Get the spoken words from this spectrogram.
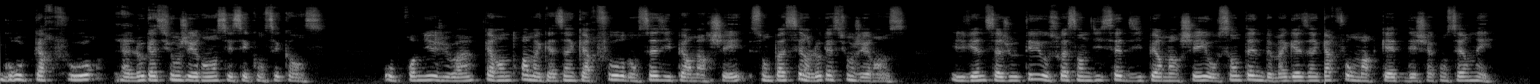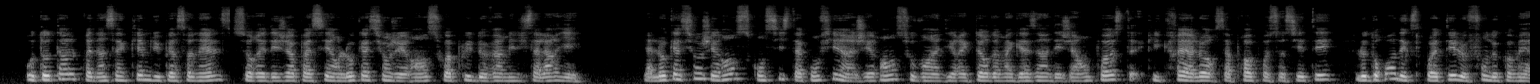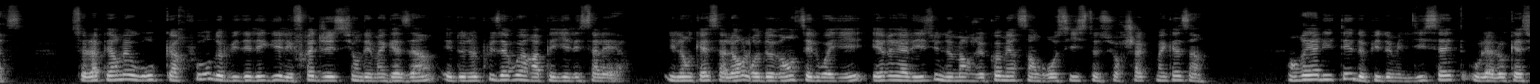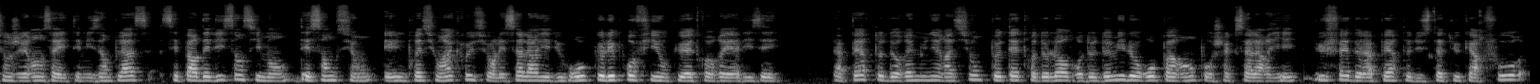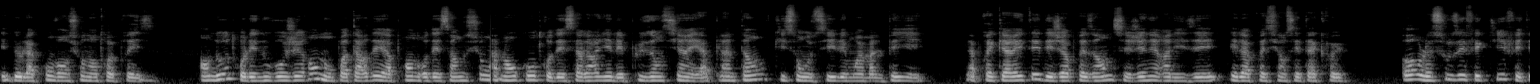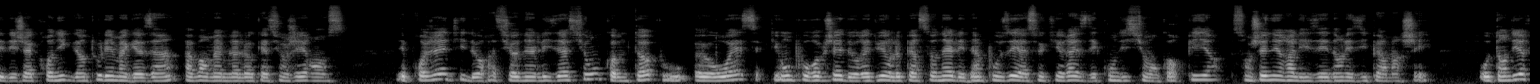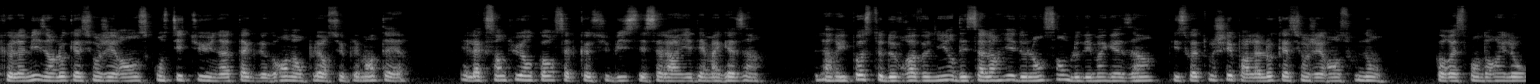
Groupe Carrefour, la location-gérance et ses conséquences. Au 1er juin, 43 magasins Carrefour, dont 16 hypermarchés, sont passés en location-gérance. Ils viennent s'ajouter aux 77 hypermarchés et aux centaines de magasins Carrefour Market déjà concernés. Au total, près d'un cinquième du personnel serait déjà passé en location-gérance, soit plus de 20 000 salariés. La location-gérance consiste à confier à un gérant, souvent un directeur de magasin déjà en poste, qui crée alors sa propre société, le droit d'exploiter le fonds de commerce. Cela permet au groupe Carrefour de lui déléguer les frais de gestion des magasins et de ne plus avoir à payer les salaires. Il encaisse alors redevances et loyers et réalise une marge de commerçant grossiste sur chaque magasin. En réalité, depuis 2017, où la location-gérance a été mise en place, c'est par des licenciements, des sanctions et une pression accrue sur les salariés du groupe que les profits ont pu être réalisés. La perte de rémunération peut être de l'ordre de 2000 euros par an pour chaque salarié, du fait de la perte du statut Carrefour et de la convention d'entreprise. En outre, les nouveaux gérants n'ont pas tardé à prendre des sanctions à l'encontre des salariés les plus anciens et à plein temps, qui sont aussi les moins mal payés. La précarité déjà présente s'est généralisée et la pression s'est accrue. Or, le sous-effectif était déjà chronique dans tous les magasins avant même la location-gérance. Des projets dits de rationalisation comme TOP ou EOS, qui ont pour objet de réduire le personnel et d'imposer à ceux qui restent des conditions encore pires, sont généralisés dans les hypermarchés. Autant dire que la mise en location-gérance constitue une attaque de grande ampleur supplémentaire. Elle accentue encore celle que subissent les salariés des magasins. La riposte devra venir des salariés de l'ensemble des magasins, qu'ils soient touchés par la location-gérance ou non. Correspondant Hello.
